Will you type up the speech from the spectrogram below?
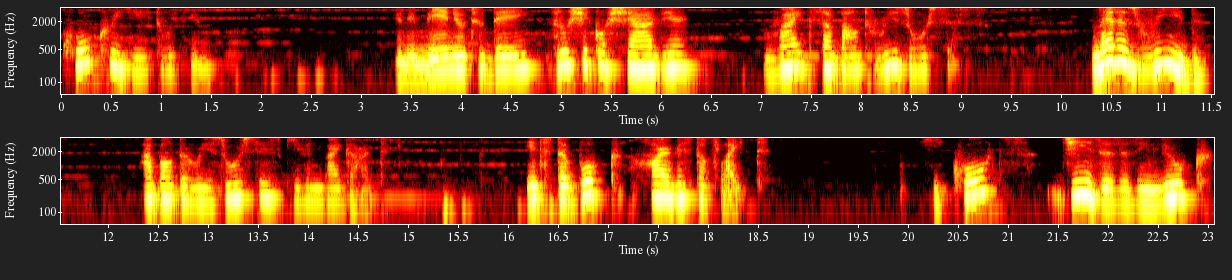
co create with Him. And Emmanuel today, through Chico Xavier, writes about resources. Let us read about the resources given by God. It's the book Harvest of Light. He quotes Jesus is in Luke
